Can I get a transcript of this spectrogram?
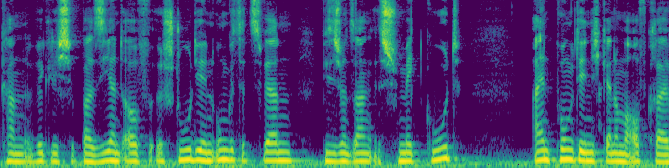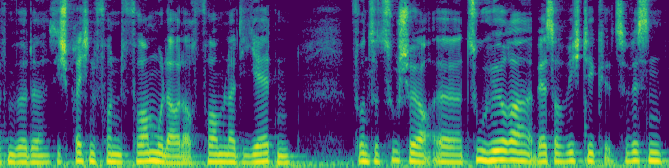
kann wirklich basierend auf Studien umgesetzt werden. Wie Sie schon sagen, es schmeckt gut. Ein Punkt, den ich gerne mal aufgreifen würde, Sie sprechen von Formula oder auch Formula-Diäten. Für unsere Zuschauer, äh, Zuhörer wäre es auch wichtig zu wissen,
